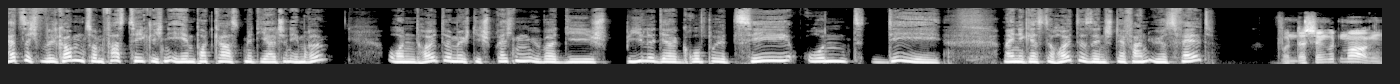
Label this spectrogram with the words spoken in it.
Herzlich willkommen zum fast täglichen EM-Podcast mit Jalcin Imre. Und heute möchte ich sprechen über die Spiele der Gruppe C und D. Meine Gäste heute sind Stefan Ürsfeld. Wunderschönen guten Morgen.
